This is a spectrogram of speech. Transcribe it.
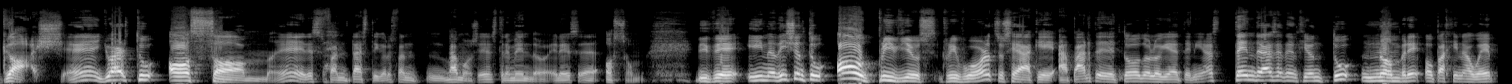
gosh, ¿eh? you are too awesome. ¿eh? Eres fantástico, eres vamos, eres tremendo, eres awesome. Dice, in addition to all previous rewards, o sea que aparte de todo lo que ya tenías, tendrás, atención, tu nombre o página web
